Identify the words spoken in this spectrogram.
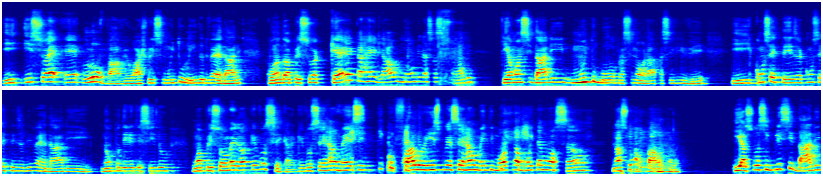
E isso é, é louvável, eu acho isso muito lindo de verdade quando a pessoa quer carregar o nome dessa cidade, que é uma cidade muito boa para se morar, para se viver. E com certeza, com certeza, de verdade, não poderia ter sido uma pessoa melhor do que você, cara. Que você realmente. Eu falo isso porque você realmente mostra muita emoção na sua fala, cara. E a sua simplicidade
